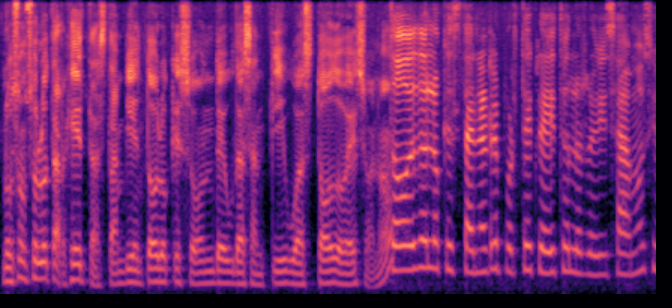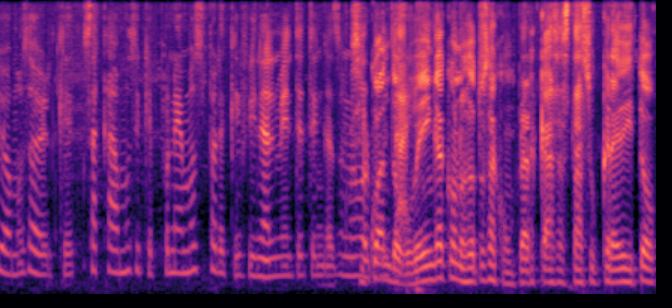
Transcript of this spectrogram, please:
no son solo tarjetas, también todo lo que son deudas antiguas, todo eso, ¿no? Todo lo que está en el reporte de crédito lo revisamos y vamos a ver qué sacamos y qué ponemos para que finalmente tengas un Sí, mejor cuando puntaje. venga con nosotros a comprar casa está su crédito.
